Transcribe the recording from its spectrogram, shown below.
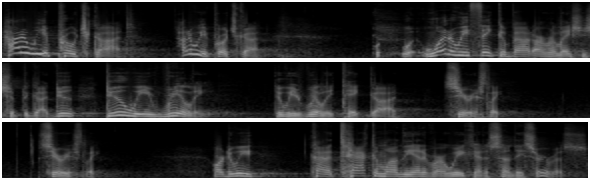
How do we approach God? How do we approach God? What do we think about our relationship to God? Do, do we really, do we really take God seriously? Seriously. Or do we kind of tack him on the end of our week at a Sunday service?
